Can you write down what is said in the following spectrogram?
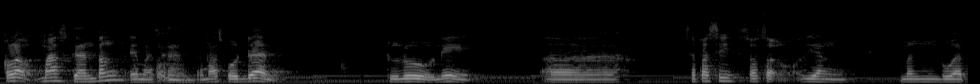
Kalau Mas Ganteng, eh Mas Ganteng, Mas Bodan, dulu nih, eh siapa sih sosok yang membuat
